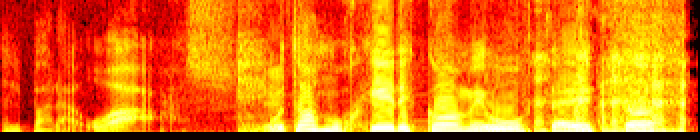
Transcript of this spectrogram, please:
El Paraguay. Todas mujeres, cómo me gusta esto.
